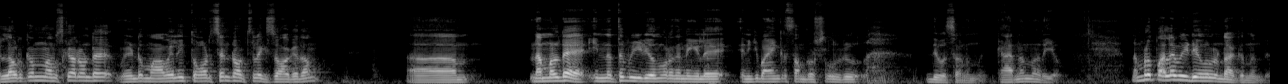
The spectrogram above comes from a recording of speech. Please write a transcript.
എല്ലാവർക്കും നമസ്കാരമുണ്ട്. വീണ്ടും മാവേലി തോട്ട്സ് ആൻഡ് ടോക്സിലേക്ക് സ്വാഗതം. നമ്മളുടെ ഇന്നത്തെ വീഡിയോ എന്ന് പറഞ്ഞിട്ടുണ്ടെങ്കിൽ എനിക്ക് ഭയങ്കര സന്തോഷമുള്ളൊരു ദിവസമാണെന്ന്. കാരണം എന്നറിയോ നമ്മൾ പല വീഡിയോകൾ ഉണ്ടാക്കുന്നുണ്ട്.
